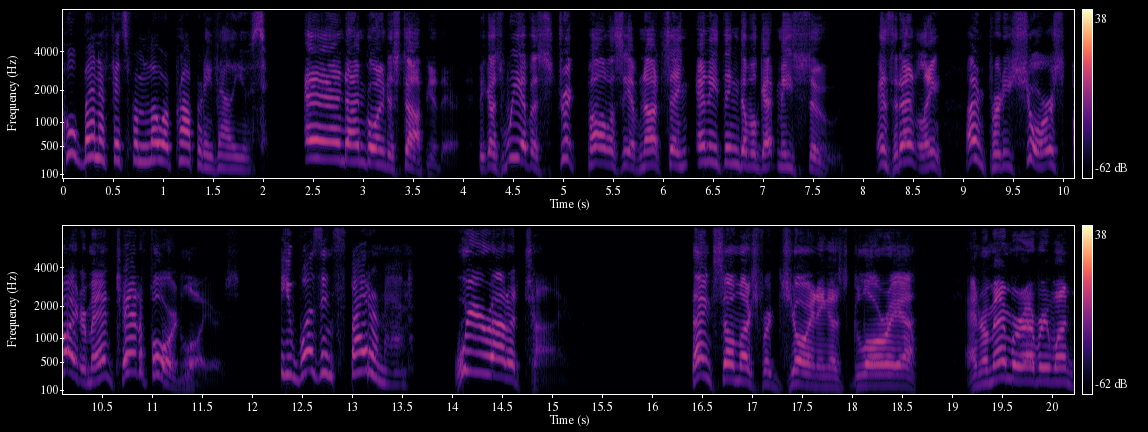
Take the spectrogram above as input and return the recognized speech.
Who benefits from lower property values? And I'm going to stop you there, because we have a strict policy of not saying anything that will get me sued. Incidentally, I'm pretty sure Spider Man can't afford lawyers. It wasn't Spider Man. We're out of time. Thanks so much for joining us, Gloria. And remember, everyone,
